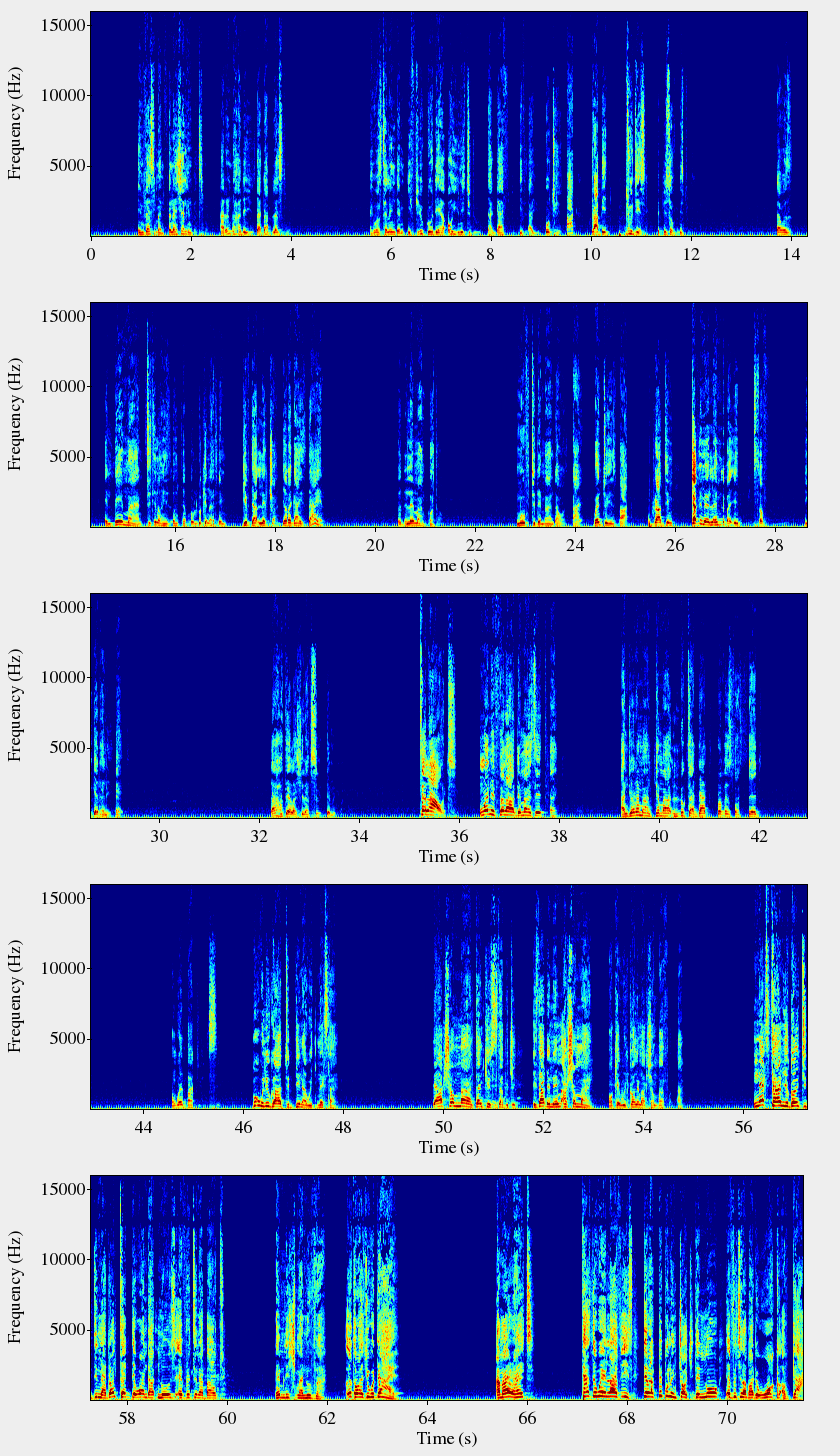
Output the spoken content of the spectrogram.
Investment, financial investment. I don't know how they use that. That blessed me. He was telling them, if you go there, all you need to do, that guy to give that you go to his back, grab it, do this, a piece of meat. That was a layman sitting on his own table looking at him give that lecture. The other guy is dying. So the layman got up, moved to the man that was dying, went to his back, grabbed him, gave him a, a piece of bigger than his head. That hotel, I should have sued them. Fell out. When he fell out, the man said, Thank you. And the other man came out, looked at that professor, said, and went back to his seat. Who will you go out to dinner with next time? The action man. Thank you, Sister Buchi. Is that the name, action man? Okay, we'll call him action man for now. Next time you're going to dinner, don't take the one that knows everything about Heimlich maneuver. Otherwise, you will die. Am I right? That's the way life is. There are people in church, they know everything about the work of God.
